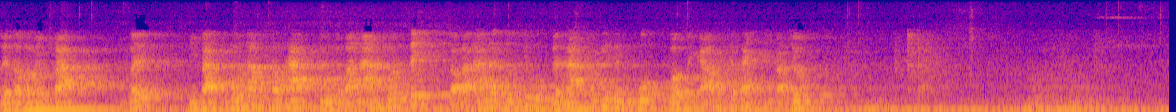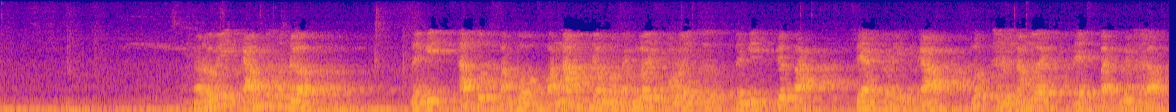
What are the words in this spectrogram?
về tổng hợp hình phạt với hình phạt 4 năm 6 tháng tù của bản án cố tích và bản án lợi dụng chức vụ quyền hạn trong khi thi hành vụ buộc bị cáo phải chấp hành hình phạt chung. Và đối với bị cáo Nguyễn Xuân Đường, đề nghị áp dụng khoản bộ khoản 5 điều 170 bộ luật hình sự, đề nghị tuyên phạt tiền đối với bị cáo mức từ 50 đến 70 triệu đồng.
